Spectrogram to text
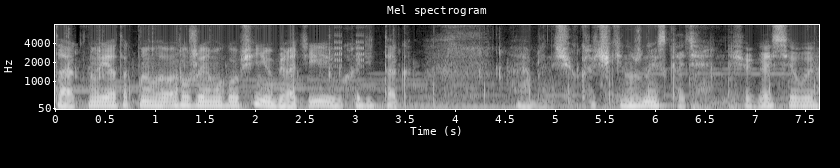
Так, ну я так понял, оружие я могу вообще не убирать и выходить так. А, блин, еще ключики нужно искать. Нифига себе вы.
